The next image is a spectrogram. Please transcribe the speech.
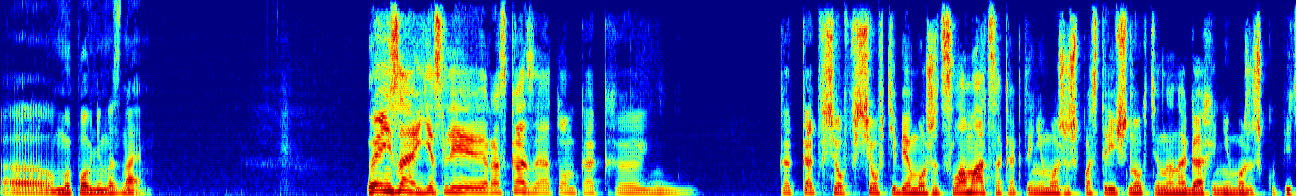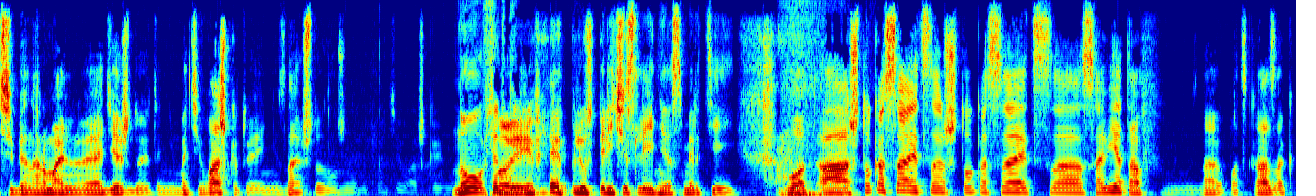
э, мы помним и знаем. Ну, я не знаю, если рассказы о том, как, э, как, как все, все в тебе может сломаться, как ты не можешь постричь ногти на ногах и не можешь купить себе нормальную одежду, это не мотивашка, то я не знаю, что должно быть мотивашкой. Ну, все-таки... Ну, и плюс перечисление смертей. Вот. А что касается, что касается советов, не знаю, подсказок,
